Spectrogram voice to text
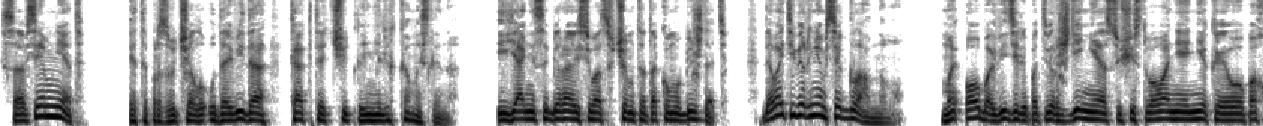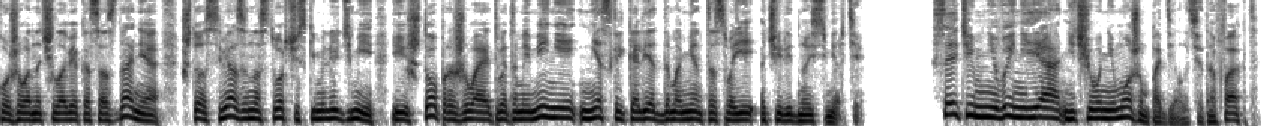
Совсем нет. Это прозвучало у Давида как-то чуть ли не легкомысленно. И я не собираюсь вас в чем-то таком убеждать. Давайте вернемся к главному. Мы оба видели подтверждение существования некоего похожего на человека создания, что связано с творческими людьми и что проживает в этом имении несколько лет до момента своей очередной смерти. С этим ни вы, ни я ничего не можем поделать, это факт.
